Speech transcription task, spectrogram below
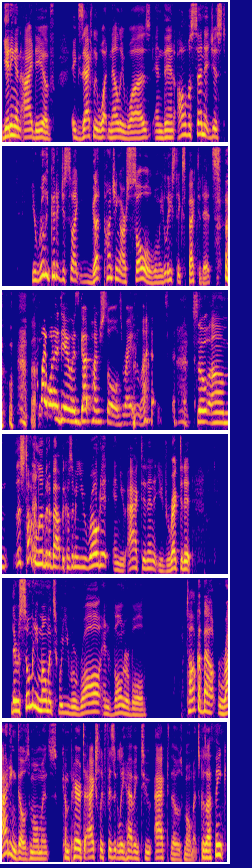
getting an idea of exactly what Nellie was, and then all of a sudden it just you're really good at just like gut punching our soul when we least expected it. So, uh, All I want to do is gut punch souls right and left. so um, let's talk a little bit about because I mean you wrote it and you acted in it, you directed it. There were so many moments where you were raw and vulnerable. Talk about writing those moments compared to actually physically having to act those moments because I think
